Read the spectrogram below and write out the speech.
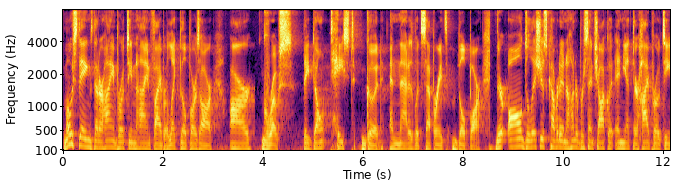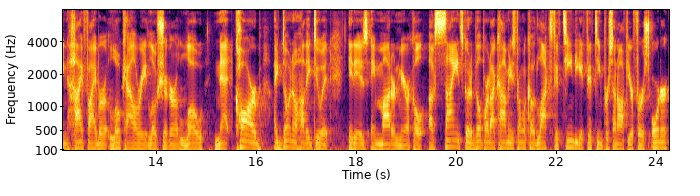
Most things that are high in protein and high in fiber, like Built Bars are, are gross. They don't taste good, and that is what separates Built Bar. They're all delicious, covered in 100% chocolate, and yet they're high protein, high fiber, low calorie, low sugar, low net carb. I don't know how they do it. It is a modern miracle of science. Go to builtbar.com and use promo code LOCKED15 to get 15% off your first order.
